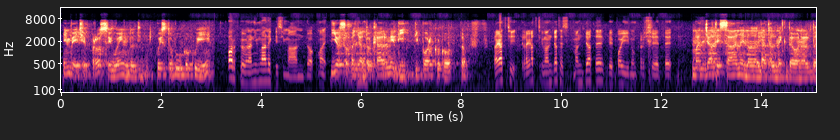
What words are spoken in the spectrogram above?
E invece proseguendo di questo buco qui, Porco è un animale che si mangia. Ma io sto mangiando carne di, di porco cotto. Ragazzi, ragazzi, mangiate, mangiate che poi non crescete. Mangiate sano e non andate al McDonald's.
